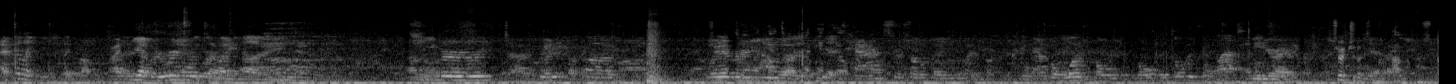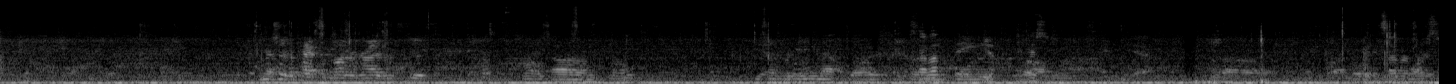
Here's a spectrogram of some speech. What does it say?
I feel like you just like Yeah, but originally it was like, uh, Cheever, uh, whenever you, uh, get taxed or something. The one it's always the last. Meteorite. Short choice. We should have packed some Modern Horizons too. Um. We're getting that water Seven? thing. Yeah. from, Seven works.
